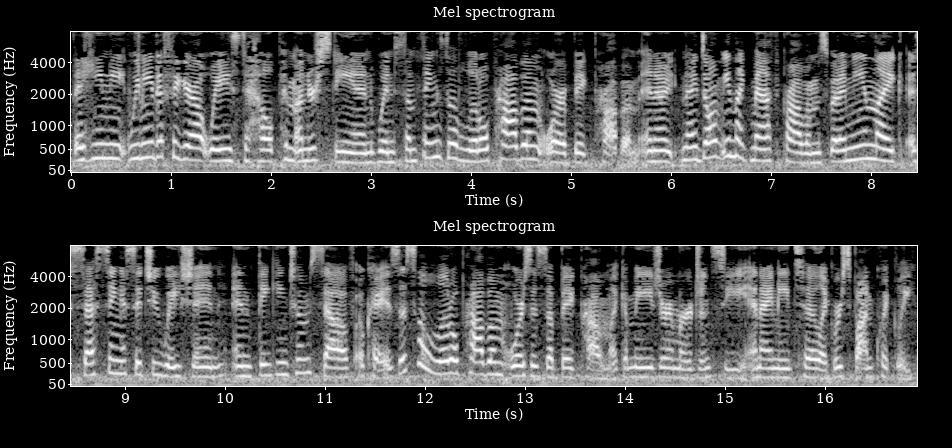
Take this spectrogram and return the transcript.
that he need we need to figure out ways to help him understand when something's a little problem or a big problem. And I and I don't mean like math problems, but I mean like assessing a situation and thinking to himself, okay, is this a little problem or is this a big problem, like a major emergency and I need to like respond quickly.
